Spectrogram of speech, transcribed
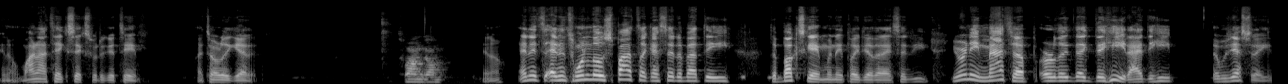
You know, why not take six with a good team? I totally get it. That's where I'm going. You know, and it's and it's one of those spots, like I said about the the Bucks game when they played the other day. I said you're in a matchup, or the, the, the Heat. I had the Heat. It was yesterday.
